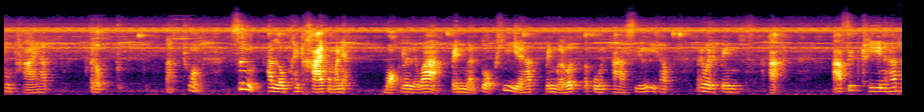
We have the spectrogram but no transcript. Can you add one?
ช่วงท้ายครับ กระดกตัดช่วง ซึ่งอารมณ์คล้ายๆของมันเนี่ย บอกเลยเลยว่า เป็นเหมือนตัวพี่นะครับ เป็นเหมือนรถตระกูล R series ครับ ไม่ว่าจะเป็นอะ R15 นะครับ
